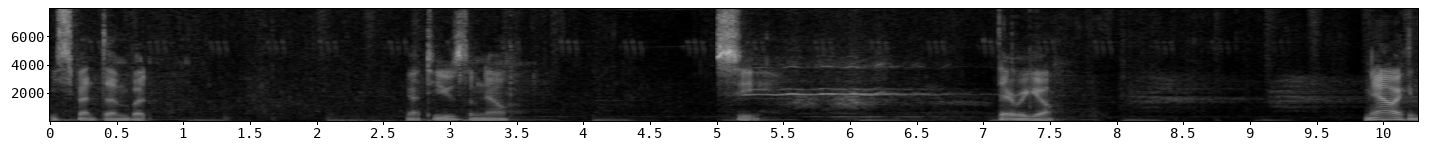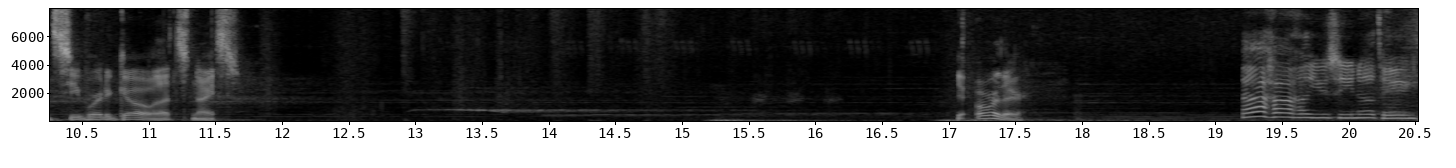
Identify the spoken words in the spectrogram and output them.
we spent them, but got to use them now. Let's see. There we go. Now I can see where to go. That's nice. Yeah, over there. Ha ha ha, you see nothing.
